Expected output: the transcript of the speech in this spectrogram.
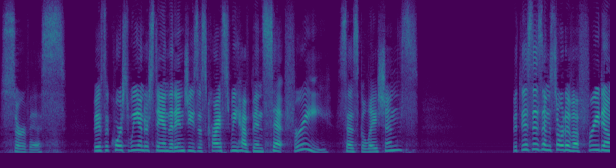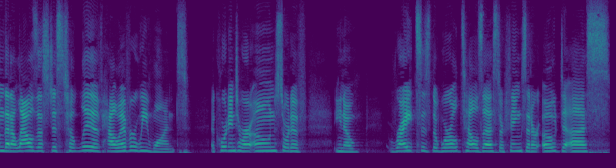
service? Because, of course, we understand that in Jesus Christ we have been set free, says Galatians. But this isn't sort of a freedom that allows us just to live however we want, according to our own sort of, you know, rights as the world tells us, or things that are owed to us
